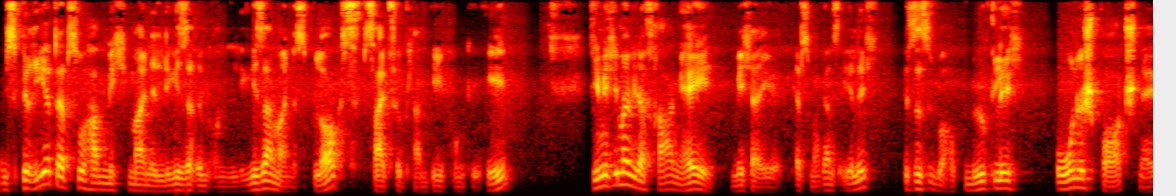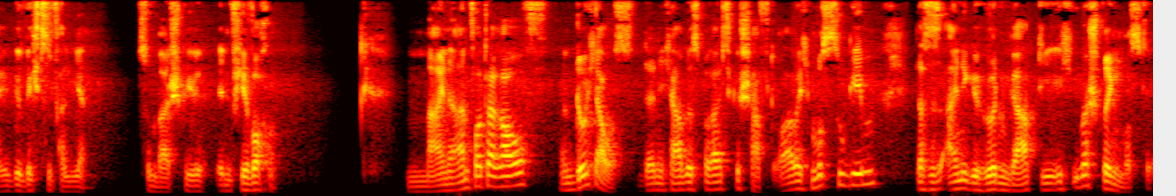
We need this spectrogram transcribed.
Inspiriert dazu haben mich meine Leserinnen und Leser meines Blogs Zeit für Plan B.de, die mich immer wieder fragen, hey Michael, jetzt mal ganz ehrlich, ist es überhaupt möglich, ohne Sport schnell Gewicht zu verlieren? Zum Beispiel in vier Wochen. Meine Antwort darauf? Durchaus, denn ich habe es bereits geschafft. Aber ich muss zugeben, dass es einige Hürden gab, die ich überspringen musste.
